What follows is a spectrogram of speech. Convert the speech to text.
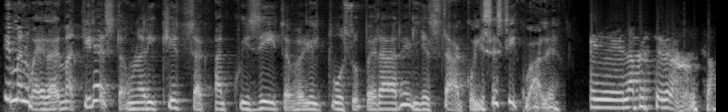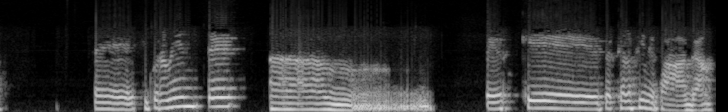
Emanuela, ma ti resta una ricchezza acquisita per il tuo superare gli ostacoli? Se sì, quale? Eh, la perseveranza. Eh, sicuramente um, perché, perché alla fine paga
